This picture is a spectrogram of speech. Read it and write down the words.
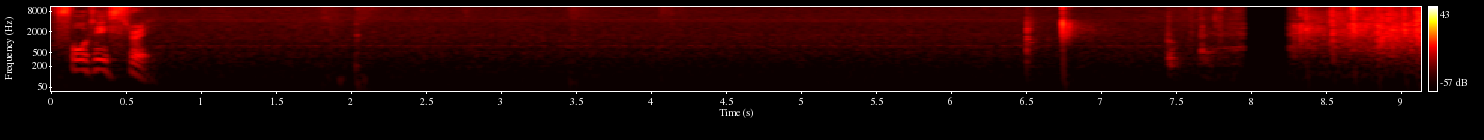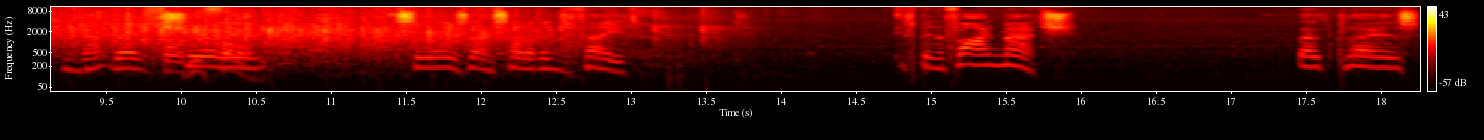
43. And that red 44. surely seals O'Sullivan's fate. It's been a fine match. Both players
